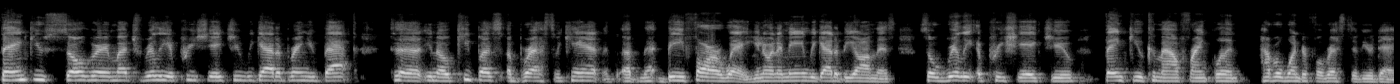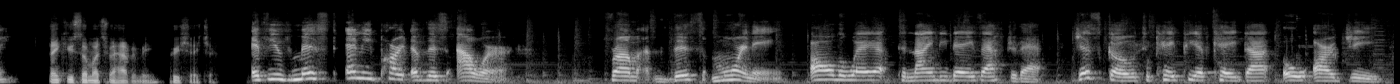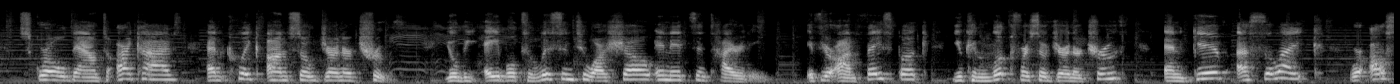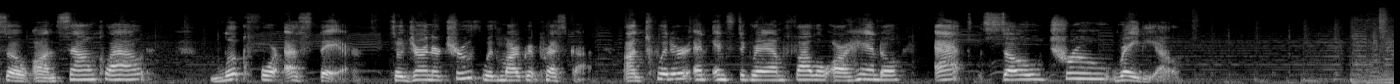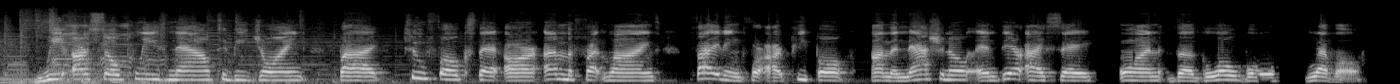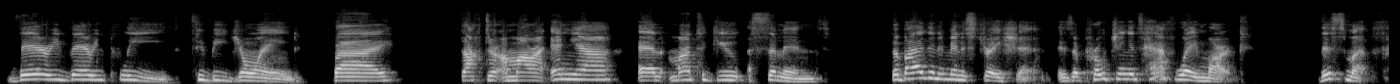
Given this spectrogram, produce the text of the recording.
Thank you so very much. Really appreciate you. We got to bring you back to you know keep us abreast. We can't uh, be far away. You know what i mean? We got to be on this. So really appreciate you. Thank you Kamau Franklin. Have a wonderful rest of your day. Thank you so much for having me. Appreciate you. If you've missed any part of this hour from this morning all the way up to 90 days after that just go to kpfk.org, scroll down to archives, and click on Sojourner Truth. You'll be able to listen to our show in its entirety. If you're on Facebook, you can look for Sojourner Truth and give us a like. We're also on SoundCloud. Look for us there. Sojourner Truth with Margaret Prescott. On Twitter and Instagram, follow our handle at So True Radio. We are so pleased now to be joined by two folks that are on the front lines fighting for our people on the national and, dare I say, on the global level. Very, very pleased to be joined by Dr. Amara Enyia and Montague Simmons. The Biden administration is approaching its halfway mark this month.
